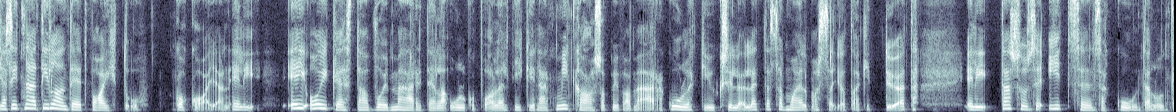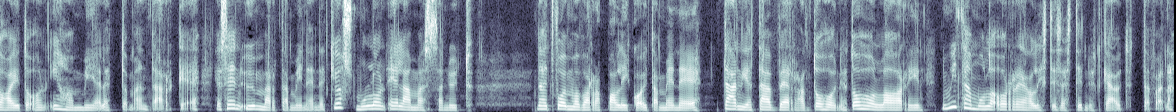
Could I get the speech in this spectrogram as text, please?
Ja sitten nämä tilanteet vaihtuu koko ajan. Eli ei oikeastaan voi määritellä ulkopuolelta ikinä, että mikä on sopiva määrä kullekin yksilölle tässä maailmassa jotakin työtä. Eli tässä on se itsensä kuuntelun taito on ihan mielettömän tärkeä. Ja sen ymmärtäminen, että jos mulla on elämässä nyt näitä voimavarapalikoita menee tämän ja tämän verran tohon ja tohon laariin, niin mitä mulla on realistisesti nyt käytettävänä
